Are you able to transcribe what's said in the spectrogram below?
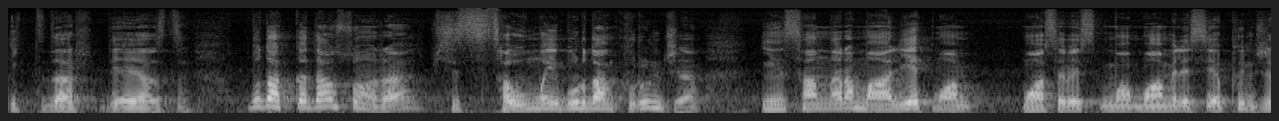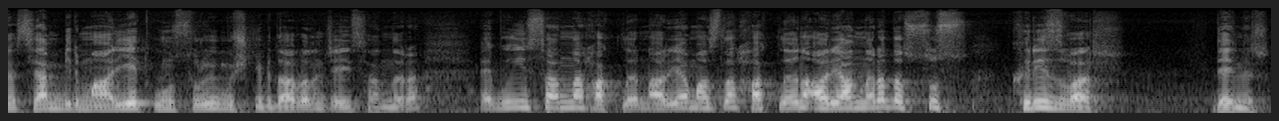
iktidar diye yazdı. Bu dakikadan sonra siz savunmayı buradan kurunca, insanlara maliyet muam- muhasebesi, mu- muamelesi yapınca, sen bir maliyet unsuruymuş gibi davranınca insanlara, e, bu insanlar haklarını arayamazlar. Haklarını arayanlara da sus, kriz var denir.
